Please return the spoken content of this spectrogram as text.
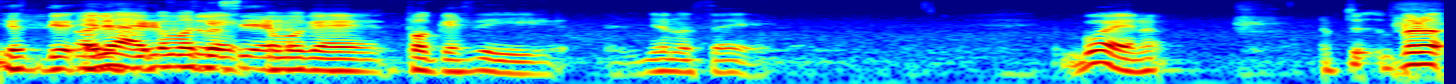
Dios, Dios, o sea, como que, como que, porque sí, yo no sé. Bueno, pero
